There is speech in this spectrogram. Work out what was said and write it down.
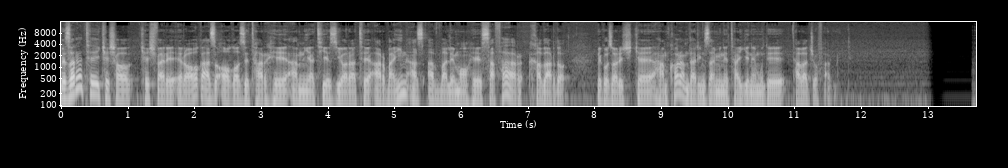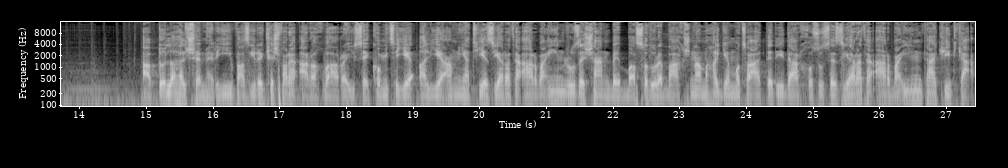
وزارت کشور عراق از آغاز طرح امنیتی زیارت اربعین از اول ماه سفر خبر داد. به گزارشی که همکارم در این زمینه تهیه نموده توجه فرمایید. عبدالله الشمری وزیر کشور عراق و رئیس کمیته عالی امنیتی زیارت اربعین روز شنبه با صدور بخشنامه های متعددی در خصوص زیارت اربعین تاکید کرد.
